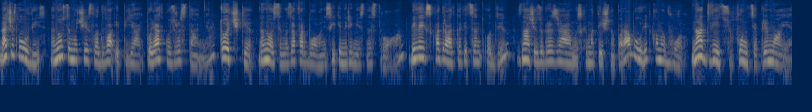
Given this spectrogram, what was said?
На числову вісь наносимо числа 2 і 5 в порядку зростання. Точки наносимо зафарбовані, скільки нерівність не строга. Біля х квадрат коефіцієнт 1, значить зображаємо схематичну параболу відками вгору. Над двійцю функція приймає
